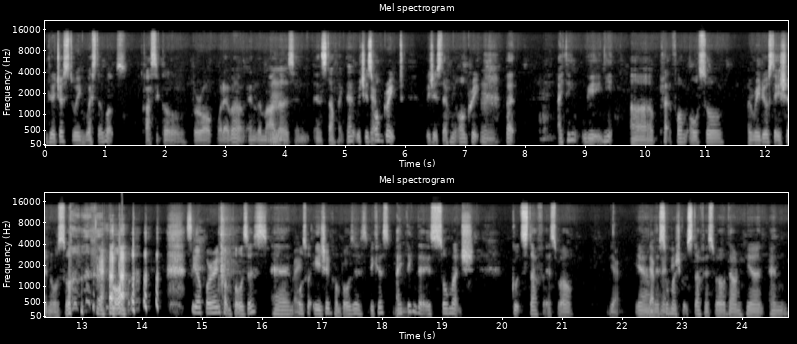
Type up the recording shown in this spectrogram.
they're just doing Western works, classical, baroque, whatever, and the Mahlers and, and stuff like that, which is Yeah. all great, which is definitely all great. Mm. But I think we need a platform also, a radio station also for Singaporean composers and Right. also Asian composers because I Mm. think there is so much good stuff as well. Yeah, Yeah, there's so much good stuff as well down here. And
